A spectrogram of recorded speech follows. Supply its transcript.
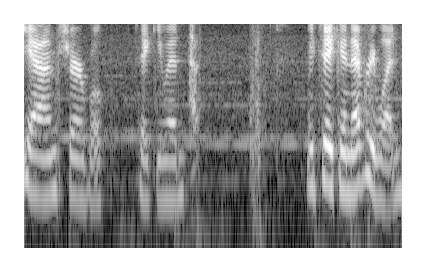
yeah, I'm sure we'll take you in. We take in everyone.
